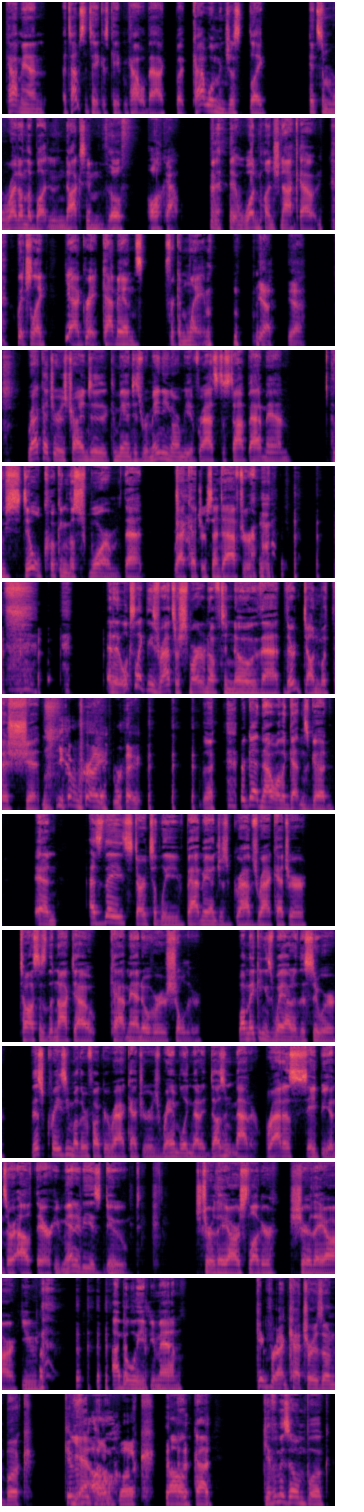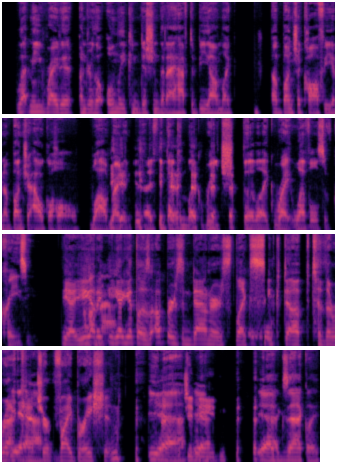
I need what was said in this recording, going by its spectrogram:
catman attempts to take his cape and cowl back but catwoman just like hits him right on the button and knocks him the fuck out one punch knockout which like yeah great catman's freaking lame Yeah. Yeah. Ratcatcher is trying to command his remaining army of rats to stop Batman, who's still cooking the swarm that Ratcatcher sent after him. and it looks like these rats are smart enough to know that they're done with this shit. Yeah. Right. Right. they're getting out while the getting's good. And as they start to leave, Batman just grabs Ratcatcher, tosses the knocked out Catman over his shoulder. While making his way out of the sewer, this crazy motherfucker Ratcatcher is rambling that it doesn't matter. Ratus sapiens are out there. Humanity is doomed. Sure they are, Slugger. Sure they are. You I believe you, man. Give Ratcatcher his own book. Give Yeah, him his own oh. book. Oh god. give him his own book. Let me write it under the only condition that I have to be on like a bunch of coffee and a bunch of alcohol while writing it. I think I can like reach the like right levels of crazy. Yeah, you gotta that. you gotta get those uppers and downers like synced up to the rat Yeah. catcher vibration. Yeah, That's what you yeah. need. yeah, exactly.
